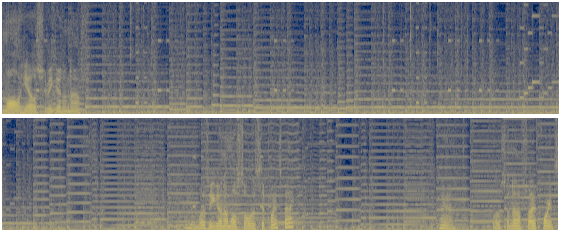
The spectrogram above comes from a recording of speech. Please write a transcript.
Small heal should be good enough. Yeah, was he got almost all his hit points back? Yeah, close enough. Five points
